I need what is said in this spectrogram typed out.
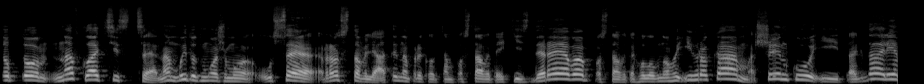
Тобто на вкладці Сцена ми тут можемо усе розставляти, наприклад, там поставити якісь дерева, поставити головного ігрока, машинку і так далі.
